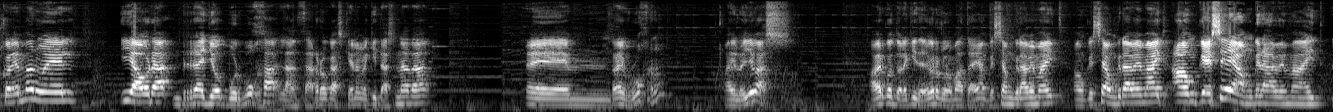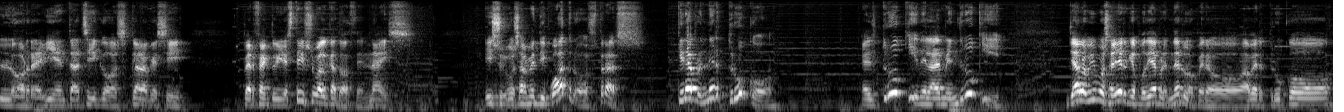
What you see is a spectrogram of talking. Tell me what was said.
con Emmanuel. Y ahora rayo burbuja. Lanzarrocas que no me quitas nada. Eh, rayo burbuja, ¿no? Ahí lo llevas. A ver cuánto le quita, yo creo que lo mata, ¿eh? Aunque sea un Gravemite, aunque sea un Gravemite, aunque sea un Gravemite, lo revienta, chicos, claro que sí. Perfecto, y Steve sube al 14, nice. Y subimos al 24, ostras. Quiere aprender truco. El truqui del almendruki. Ya lo vimos ayer que podía aprenderlo, pero a ver, truco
